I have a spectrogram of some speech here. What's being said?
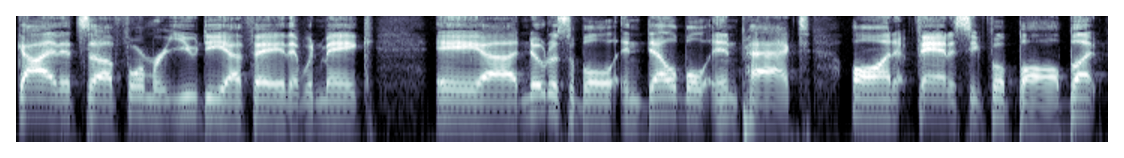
guy that's a former UDFA that would make a uh, noticeable, indelible impact on fantasy football. But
